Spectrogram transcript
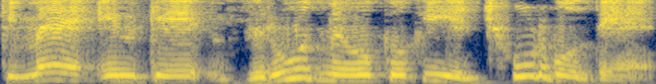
कि मैं इनके विरोध में हूँ क्योंकि ये झूठ बोलते हैं।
